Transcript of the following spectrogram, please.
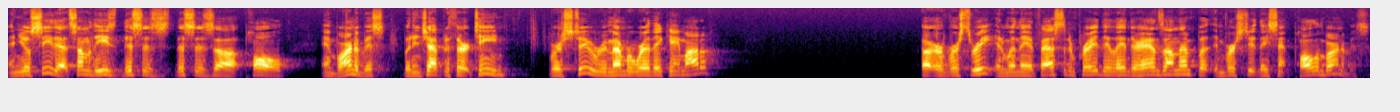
And you'll see that some of these, this is, this is uh, Paul and Barnabas. But in chapter 13, verse 2, remember where they came out of? or verse 3, and when they had fasted and prayed, they laid their hands on them. But in verse 2, they sent Paul and Barnabas.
